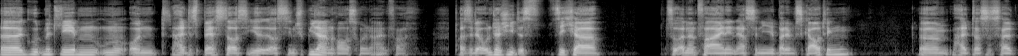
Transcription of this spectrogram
äh, gut mitleben und halt das Beste aus, ihr, aus den Spielern rausholen einfach. Also der Unterschied ist sicher zu anderen Vereinen in erster Linie bei dem Scouting. Ähm, halt, dass es halt,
